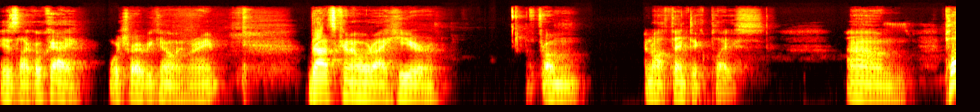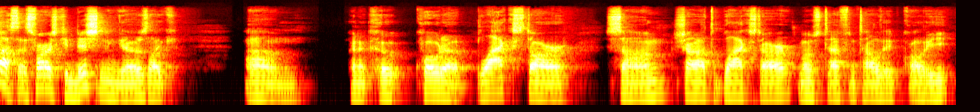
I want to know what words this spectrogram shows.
is like, okay, which way are we going, right? That's kind of what I hear from an authentic place. Um, plus, as far as conditioning goes, like, um, I'm gonna quote, quote a Black Star song. Shout out to Black Star, Mos Def and Talib Kweli.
